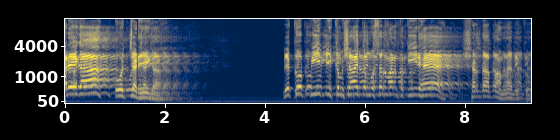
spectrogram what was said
ਅੜੇਗਾ, ਉਹ ਝੜੇਗਾ। ਵੇਖੋ, ਪੀਰ ਭੀਖਮ ਸ਼ਾਹ ਇੱਕ ਮੁਸਲਮਾਨ ਫਕੀਰ ਹੈ। ਸ਼ਰਦਾ ਭਾਵਨਾ ਵੇਖੋ।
